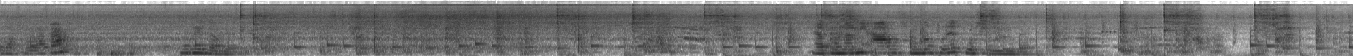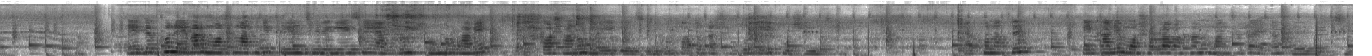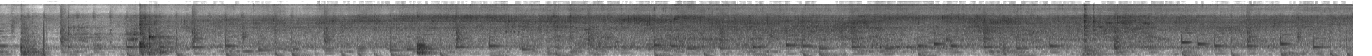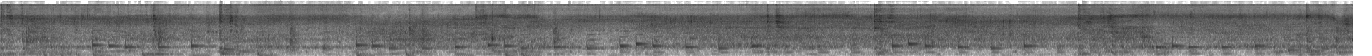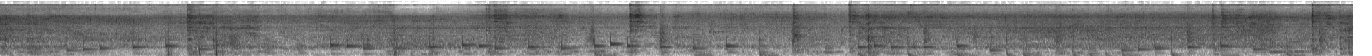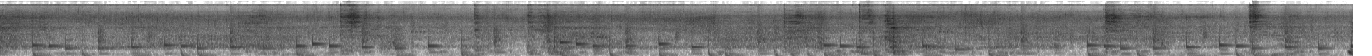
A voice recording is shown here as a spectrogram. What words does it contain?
মশলাটা পুড়ে যাবে। এখন আমি আরও সুন্দর করে কষিয়ে নেব। এই দেখুন, এবার মশলা থেকে তেল ছেড়ে গিয়েছে, একদম সুন্দরভাবে কষানো হয়ে গিয়েছে। দেখুন কতটা সুন্দর করে কষিয়েছে। এখন আছে, এখানে মশলা মাখানো মাংসটা এটা ছেড়ে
